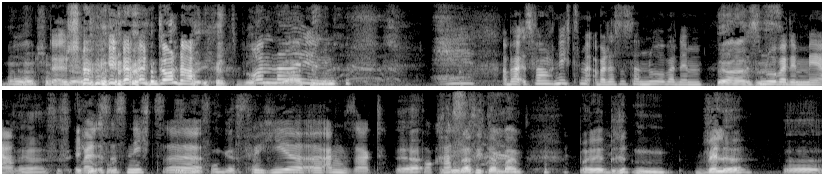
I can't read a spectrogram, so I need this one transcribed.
Man Oh, hört schon da wieder. ist schon wieder ein Donner. Oh nein. Hä? Aber es war auch nichts mehr, aber das ist dann nur bei dem, Ja, das es ist nur bei dem Meer. Ja, es ist Echo, weil es von, ist nichts äh, für hier äh, angesagt. ja, Boah, krass. So dass ich dann beim, bei der dritten Welle, äh,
